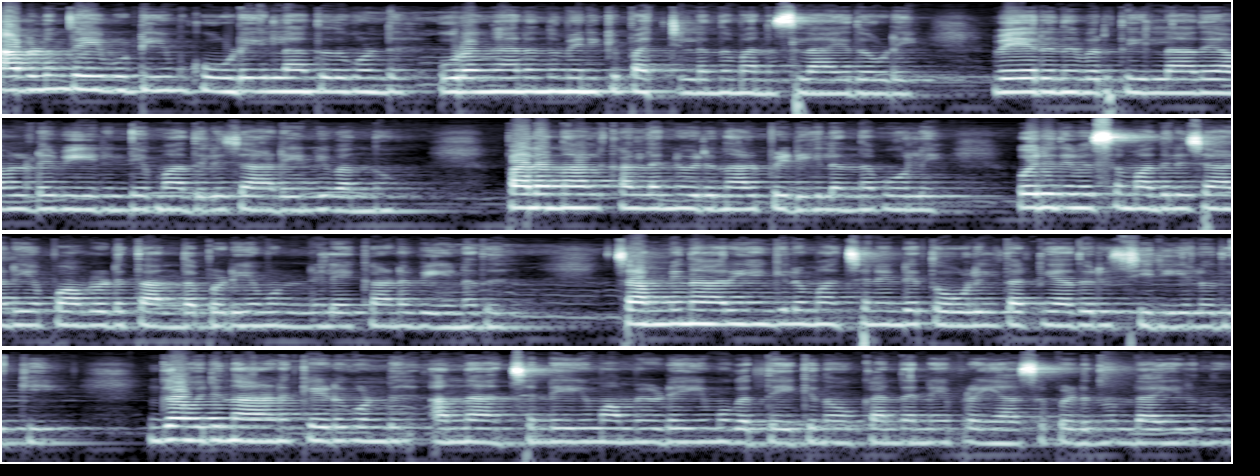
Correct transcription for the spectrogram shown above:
അവളും ദേവൂട്ടിയും കൂടെയില്ലാത്തതുകൊണ്ട് ഉറങ്ങാനൊന്നും എനിക്ക് പറ്റില്ലെന്ന് മനസ്സിലായതോടെ വേറെ നിവൃത്തിയില്ലാതെ അവളുടെ വീടിന്റെ മതിൽ ചാടേണ്ടി വന്നു. പല നാൾ കള്ളൻ ഒരു നാൾ പിടിയിലെന്ന പോലെ ഒരു ദിവസം മതിൽ ചാടിയപ്പോൾ അവളുടെ തന്തപ്പൊടിയും മുന്നിലേക്കാണ് വീണത്. ചമ്മി നാറിയെങ്കിലും അച്ഛൻ എന്റെ തോളിൽ തട്ടി അതൊരു ചിരിയിലൊതുക്കി ഗൗരി നാണക്കേട് കൊണ്ട് അന്ന് അച്ഛന്റെയും അമ്മയുടെയും മുഖത്തേക്ക് നോക്കാൻ തന്നെ പ്രയാസപ്പെടുന്നുണ്ടായിരുന്നു.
